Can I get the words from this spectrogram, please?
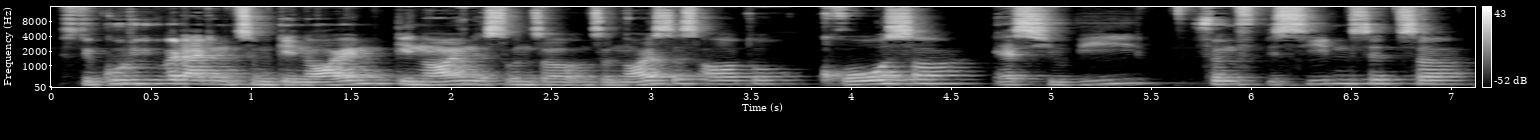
Das ist eine gute Überleitung zum G9. G9 ist unser, unser neuestes Auto. Großer SUV, fünf bis sieben Sitzer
